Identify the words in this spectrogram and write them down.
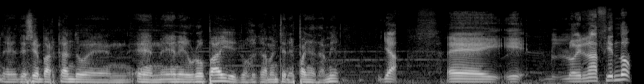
eh, desembarcando en, en- Europa y lógicamente en España también. Ya. Eh, y lo irán haciendo,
